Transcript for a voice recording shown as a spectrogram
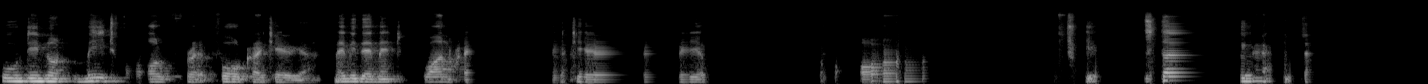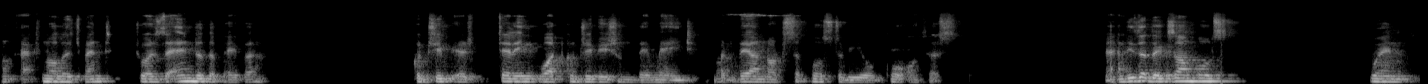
who did not meet all four criteria. Maybe they met one criteria or acknowledgement towards the end of the paper, contribute, telling what contribution they made, but they are not supposed to be your co-authors. And these are the examples when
